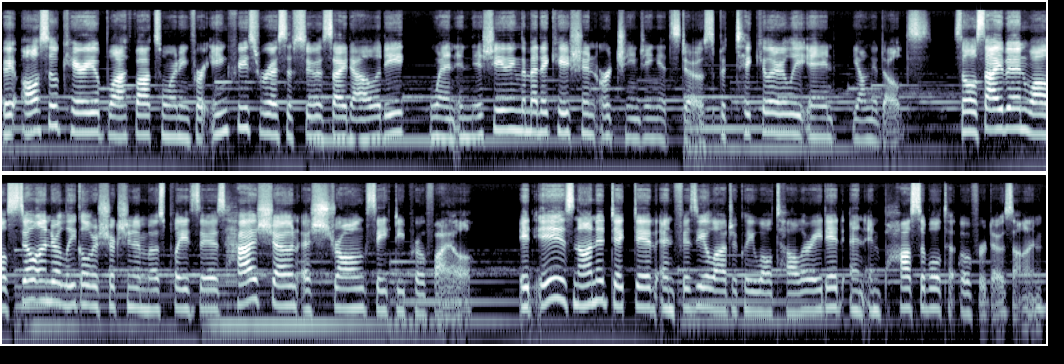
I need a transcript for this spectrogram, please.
They also carry a black box warning for increased risk of suicidality when initiating the medication or changing its dose, particularly in young adults. Psilocybin, while still under legal restriction in most places, has shown a strong safety profile. It is non addictive and physiologically well tolerated and impossible to overdose on.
